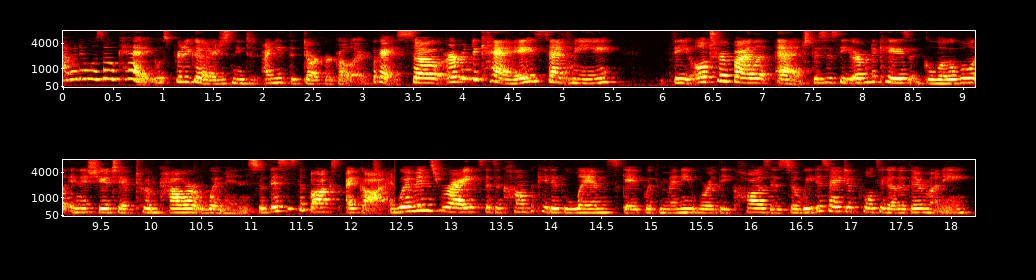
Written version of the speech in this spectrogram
I mean, it was okay. It was pretty good. I just need to, I need the darker color. Okay, so Urban Decay sent me the Ultraviolet Edge. This is the Urban Decay's global initiative to empower women. So this is the box I got. Women's rights is a complicated landscape with many worthy causes. So we decided to pull together their money,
